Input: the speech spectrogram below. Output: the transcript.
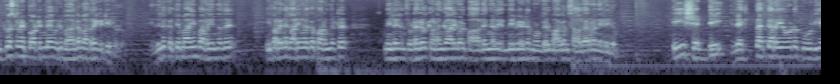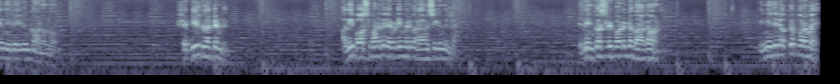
ഇൻക്വസ്റ്റ് റിപ്പോർട്ടിന്റെ ഒരു ഭാഗം മാത്രമേ കിട്ടിയിട്ടുള്ളൂ. ഇതിൽ കൃത്യമായും പറയുന്നത് ഈ പറയുന്ന കാര്യങ്ങളൊക്കെ പറഞ്ഞിട്ട് നിലയിൽ തുടകൾ കണങ്കാലുകൾ പാദങ്ങൾ എന്നിവയുടെ മുകൾ ഭാഗം സാധാരണ നിലയിലും ഈ ഷെഡി രക്തക്കറയോട് കൂടിയ നിലയിലും കാണുന്നു. ഷെഡിയിൽ ബ്ലഡ് ഉണ്ട്. അത് ഈ പോസ്റ്റ്മോർട്ടത്തിൽ എവിടെയും പരാമർശിക്കുന്നില്ല. ഇത് ഇൻക്വസ്റ്റ് റിപ്പോർട്ടിന്റെ ഭാഗമാണ്. ഇനി ഇതിനൊക്കെ പുറമെ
